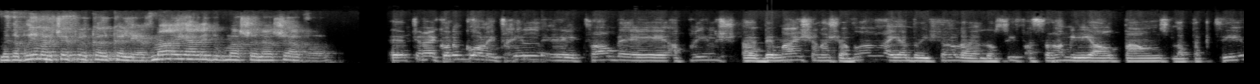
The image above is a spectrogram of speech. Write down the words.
מדברים על שפל כלכלי, אז מה היה לדוגמה שנה שעברה? אה, תראה, קודם כל התחיל אה, כבר באפריל, במאי שנה שעברה, היה דרישה להוסיף עשרה מיליארד pounds לתקציב,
